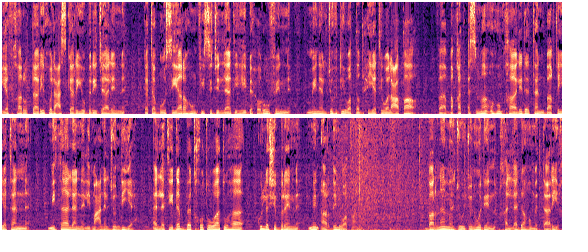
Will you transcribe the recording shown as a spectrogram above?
يفخر التاريخ العسكري برجال كتبوا سيرهم في سجلاته بحروف من الجهد والتضحية والعطاء فبقت اسماءهم خالدة باقية مثالا لمعنى الجندية التي دبت خطواتها كل شبر من أرض الوطن. برنامج جنود خلدهم التاريخ.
